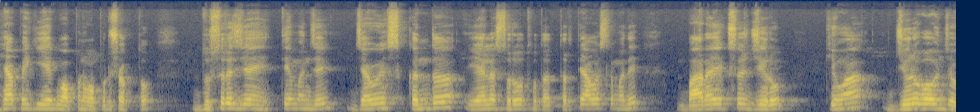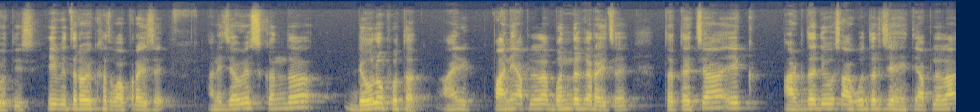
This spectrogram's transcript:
ह्यापैकी एक आपण वापरू शकतो. दुसरं जे आहे ते म्हणजे ज्यावेळेस कंद यायला सुरुवात होतात तर त्या अवस्थेमध्ये बारा एकसष्ट झिरो किंवा झिरो बावन्न चौतीस हे विद्राव्य खत वापरायचं आहे आणि ज्यावेळेस कंद डेव्हलप होतात आणि पाणी आपल्याला बंद करायचं आहे तर त्याच्या एक आठ दहा दिवस अगोदर जे आहे ते आपल्याला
